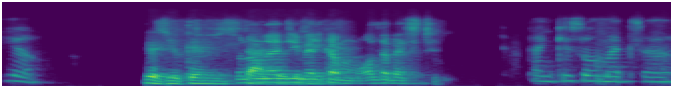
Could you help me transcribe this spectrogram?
Yeah. Yes, you can. Sunanda ji, welcome. All the best. Thank you so much, sir.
